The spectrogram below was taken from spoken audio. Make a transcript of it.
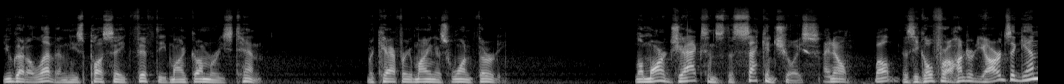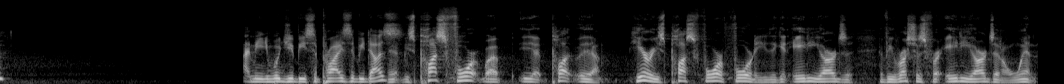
You got 11. He's plus 850. Montgomery's 10. McCaffrey minus 130. Lamar Jackson's the second choice. I know. Well, does he go for 100 yards again? I mean, would you be surprised if he does? Yeah, he's plus four. Uh, yeah, plus, yeah. Here he's plus 440 to get 80 yards. If he rushes for 80 yards and a win,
